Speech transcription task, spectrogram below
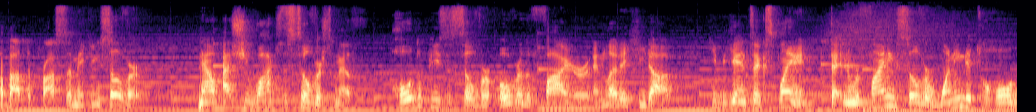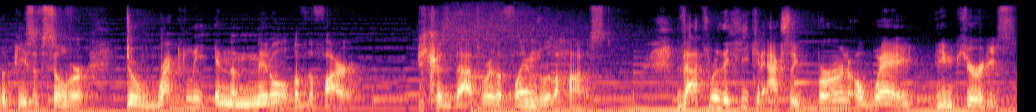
about the process of making silver. Now, as she watched the silversmith hold the piece of silver over the fire and let it heat up, he began to explain that in refining silver, one needed to hold the piece of silver directly in the middle of the fire because that's where the flames were the hottest. That's where the heat could actually burn away the impurities.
